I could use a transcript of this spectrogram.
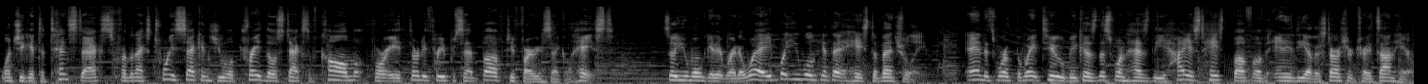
Once you get to 10 stacks, for the next 20 seconds you will trade those stacks of Calm for a 33% buff to Firing Cycle Haste. So you won't get it right away, but you will get that haste eventually. And it's worth the wait too, because this one has the highest haste buff of any of the other starship traits on here.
